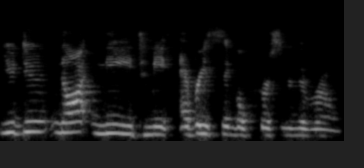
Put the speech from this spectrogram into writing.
You do not need to meet every single person in the room.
